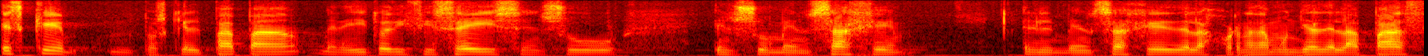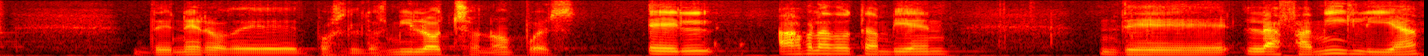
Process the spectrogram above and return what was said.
es que, pues que el Papa Benedicto XVI en su, en su mensaje, en el mensaje de la Jornada Mundial de la Paz de enero de, pues, del 2008, ¿no? pues él ha hablado también de la familia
